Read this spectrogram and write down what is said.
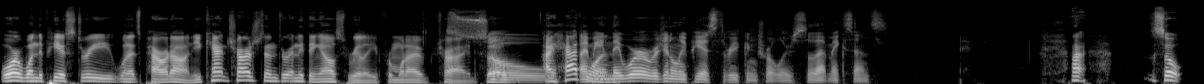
or when the PS3 when it's powered on. You can't charge them through anything else really, from what I've tried. So, I had one. I one. mean, they were originally PS3 controllers, so that makes sense. so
